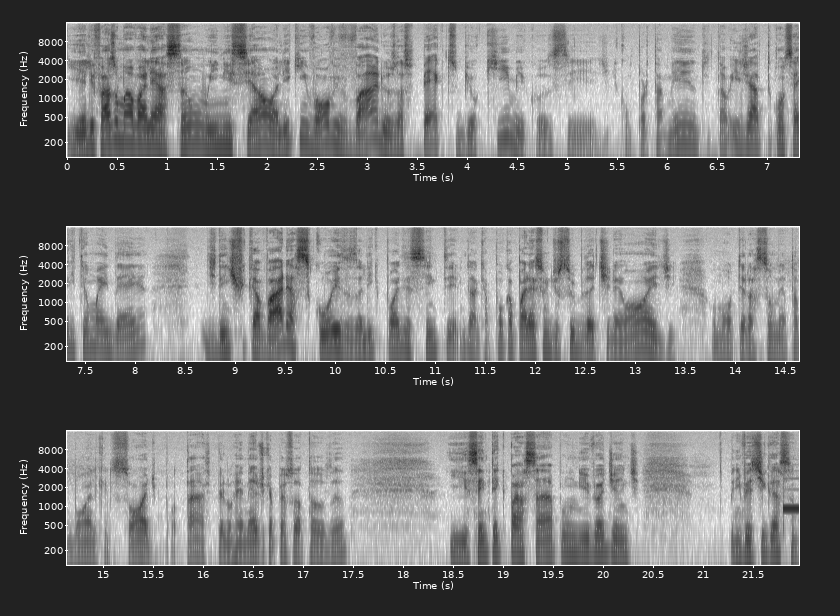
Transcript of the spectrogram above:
E ele faz uma avaliação inicial ali que envolve vários aspectos bioquímicos e de comportamento e tal, e já consegue ter uma ideia de identificar várias coisas ali que podem ser. Daqui a pouco aparece um distúrbio da tireoide, uma alteração metabólica de sódio, potássio, pelo remédio que a pessoa está usando, e sem ter que passar para um nível adiante. Investigação.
